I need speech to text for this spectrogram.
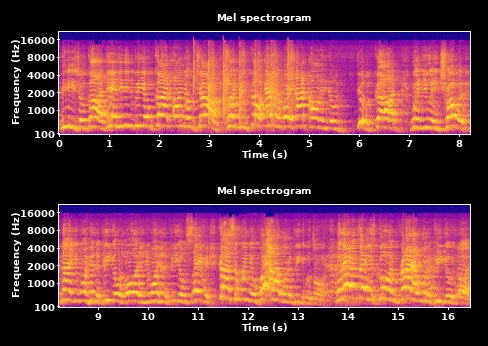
He's your God. Then he needs to be your God on your job. When you go everywhere, not only your, your God when you're in trouble, now you want him to be your Lord and you want him to be your Savior. God said, when you're well, I want to be your Lord. When everything is going right, I want to be your Lord.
